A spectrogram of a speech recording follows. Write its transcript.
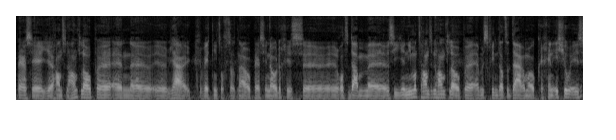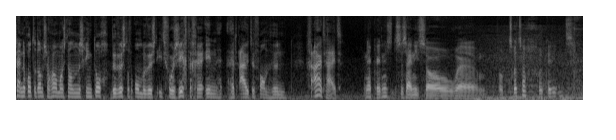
per se uh, hand in hand lopen. En uh, ja, ik weet niet of dat nou per se nodig is. in Rotterdam zie je niemand hand in hand lopen. En misschien dat het daarom ook geen issue is. Zijn de Rotterdamse homo's dan misschien toch bewust of onbewust iets voorzichtiger in het uiten van hun geaardheid? Ja, ik weet niet. Ze zijn niet zo truttig, ik weet het niet.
